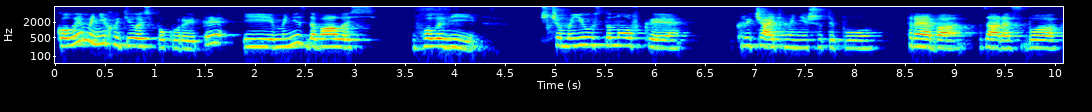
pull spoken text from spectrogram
коли мені хотілося покурити, і мені здавалось в голові, що мої установки кричать мені, що, типу, треба зараз, бо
